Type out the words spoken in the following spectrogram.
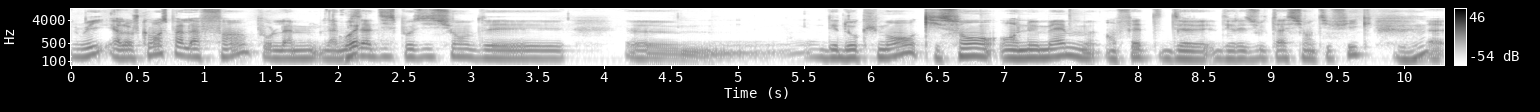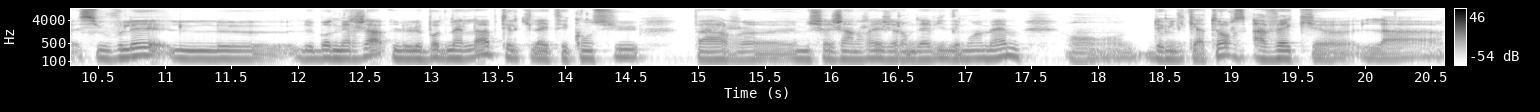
Oui, alors je commence par la fin pour la, mise à disposition des, euh, des documents qui sont en eux-mêmes en fait des résultats scientifiques. Mhm. Euh, si vous voulez, le, le Bodmer, le, Lab tel qu'il a été conçu par euh, Michel Jeanneret, Jérôme David et moi-même en 2014 avec la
